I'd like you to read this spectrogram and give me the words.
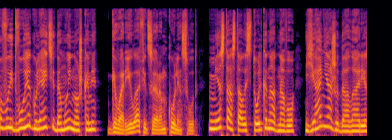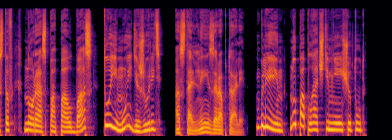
«Вы двое гуляете домой ножками», — говорила офицерам Коллинсвуд. «Место осталось только на одного. Я не ожидала арестов, но раз попал Бас, то ему и дежурить». Остальные зароптали. «Блин, ну поплачьте мне еще тут.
